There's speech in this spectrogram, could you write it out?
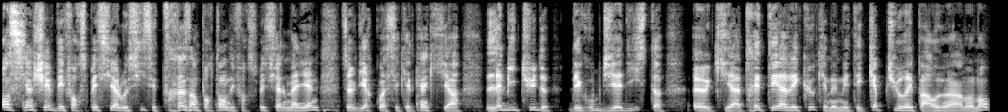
ancien chef des forces spéciales aussi, c'est très important des forces spéciales maliennes. Ça veut dire quoi? C'est quelqu'un qui a l'habitude des groupes djihadistes, euh, qui a traité avec eux, qui a même été capturé par eux à un moment,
